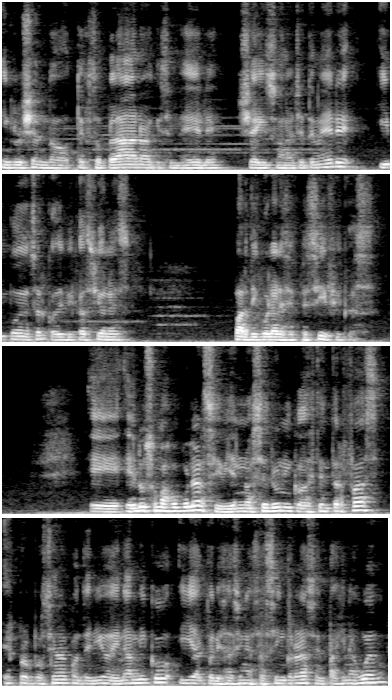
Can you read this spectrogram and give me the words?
incluyendo texto plano, XML, JSON, HTML y pueden ser codificaciones particulares específicas. Eh, el uso más popular, si bien no es el único de esta interfaz, es proporcionar contenido dinámico y actualizaciones asíncronas en páginas web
